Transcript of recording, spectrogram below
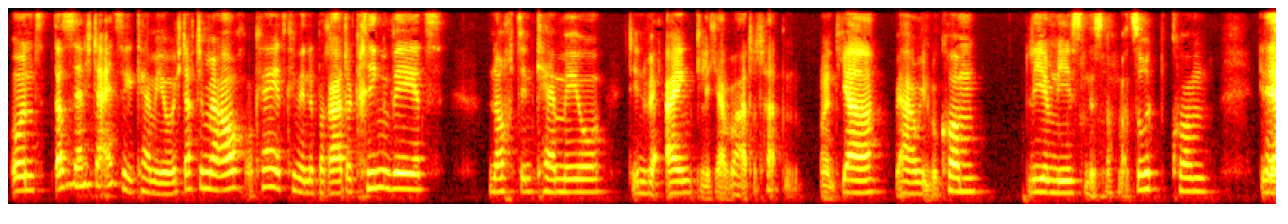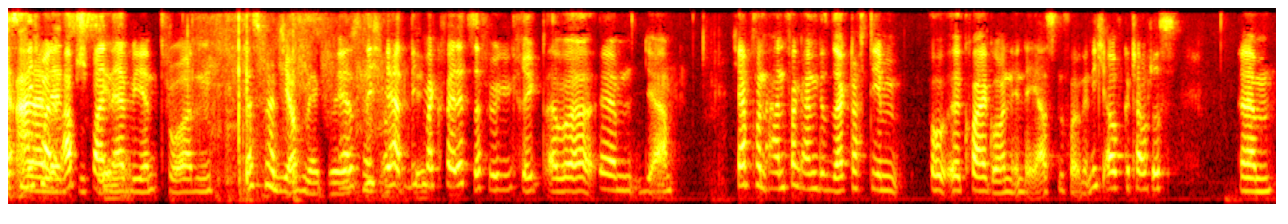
Und das ist ja nicht der einzige Cameo. Ich dachte mir auch, okay, jetzt kriegen wir eine Berater. Kriegen wir jetzt noch den Cameo, den wir eigentlich erwartet hatten? Und ja, wir haben ihn bekommen. Liam Neeson ist nochmal zurückgekommen In er ist nicht mal im Abspann Szene. erwähnt worden. Das fand ich auch merkwürdig. Er, ist nicht, er hat nicht mal. Credits dafür gekriegt, aber ähm, ja. Ich habe von Anfang an gesagt, nachdem äh, Qui-Gon in der ersten Folge nicht aufgetaucht ist, ähm,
